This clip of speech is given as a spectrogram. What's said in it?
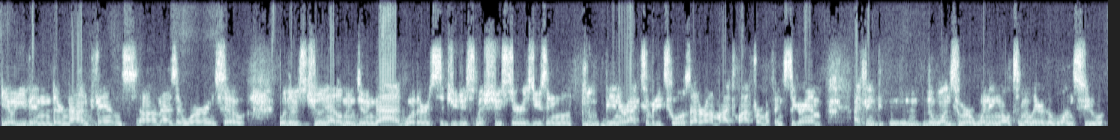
you know, even their non-fans, um, as it were. And so, whether it's Julian Edelman doing that, whether it's the Juju Smith-Schuster is using the interactivity tools that are on my platform with Instagram, I think the ones who are winning ultimately are the ones who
